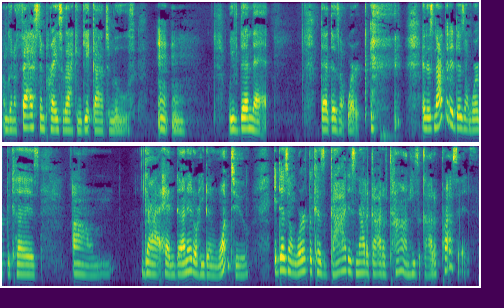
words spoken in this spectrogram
I'm going to fast and pray so that I can get God to move. Mm-mm. We've done that. That doesn't work. and it's not that it doesn't work because um, God hadn't done it or he didn't want to. It doesn't work because God is not a God of time, he's a God of process.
